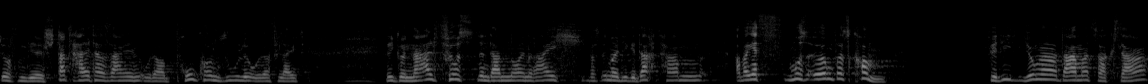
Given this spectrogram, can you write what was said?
Dürfen wir Statthalter sein oder Prokonsule oder vielleicht Regionalfürsten in deinem neuen Reich, was immer die gedacht haben? Aber jetzt muss irgendwas kommen. Für die Jünger damals war klar,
